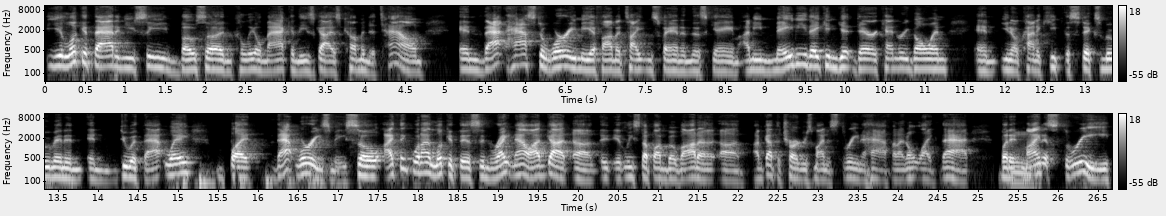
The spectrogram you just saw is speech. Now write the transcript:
you look at that and you see Bosa and Khalil Mack and these guys come into town. And that has to worry me if I'm a Titans fan in this game. I mean, maybe they can get Derrick Henry going and, you know, kind of keep the sticks moving and, and do it that way. But that worries me. So I think when I look at this, and right now I've got uh, at least up on Bovada, uh, I've got the Chargers minus three and a half, and I don't like that. But at mm. minus three,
